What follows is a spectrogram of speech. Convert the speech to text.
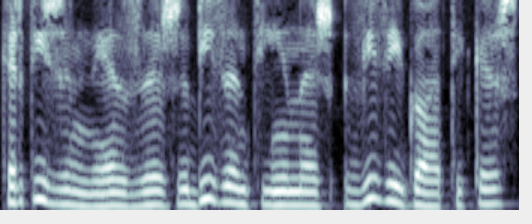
cartiginesas, bizantinas, visigóticas,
